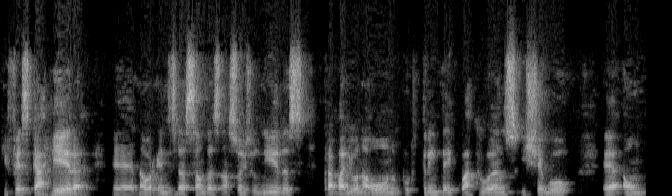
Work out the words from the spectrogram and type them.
que fez carreira é, na Organização das Nações Unidas, trabalhou na ONU por 34 anos e chegou é, a um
